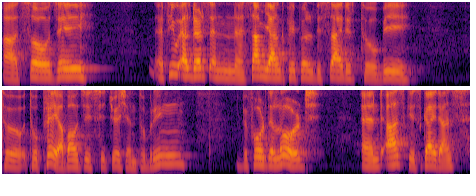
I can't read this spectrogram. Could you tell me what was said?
Uh, so they, a few elders and some young people decided to be, to, to pray about this situation, to bring before the Lord and ask His guidance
